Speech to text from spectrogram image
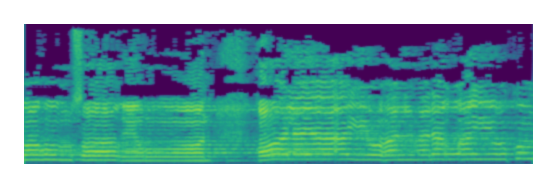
وهم صاغرون قال يا أيها الملأ أيكم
